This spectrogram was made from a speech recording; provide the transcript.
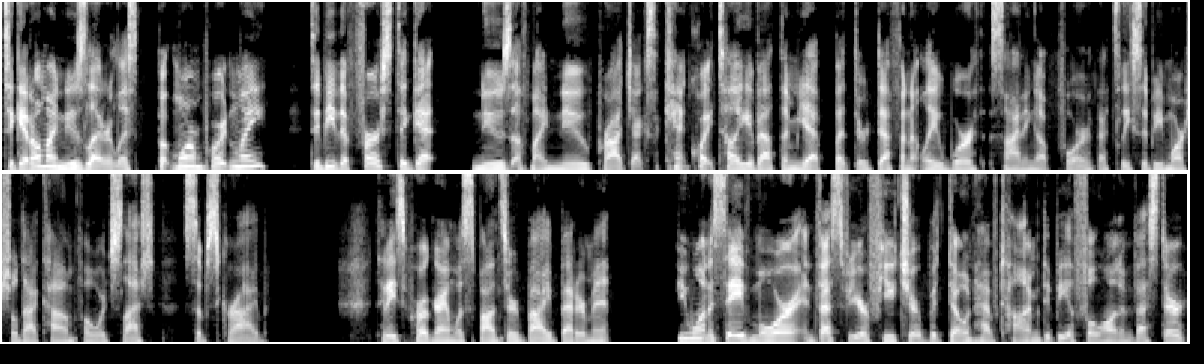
to get on my newsletter list, but more importantly, to be the first to get news of my new projects. I can't quite tell you about them yet, but they're definitely worth signing up for. That's lisabmarshall.com forward slash subscribe. Today's program was sponsored by Betterment. If you want to save more, invest for your future, but don't have time to be a full on investor,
